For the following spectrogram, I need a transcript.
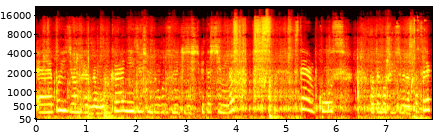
E, pojeździłam trochę gramówkę, nie jeździliśmy długo, dosłownie jakieś 10-15 minut. Wstęp, kłus, potem poszliśmy sobie na spacerek.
